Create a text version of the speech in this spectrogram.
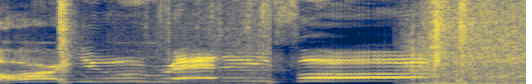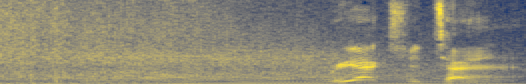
Are you ready for reaction time?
